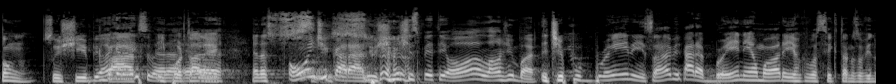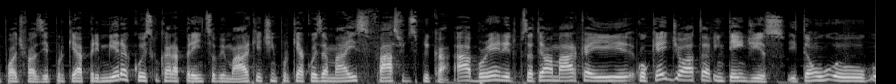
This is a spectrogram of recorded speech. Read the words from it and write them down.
Pum, sushi bar era isso, em era, Porto era- Alegre. Era, Onde, caralho? Sushi XPTO Lounge Bar. É tipo Brainy, sabe? Cara, Brainy é o maior erro que você que tá nos ouvindo pode fazer, porque é a primeira coisa que o cara aprende sobre marketing, porque é a coisa mais fácil de explicar. Ah, Brainy, tu precisa ter uma marca aí. Qualquer idiota entende isso. Então, o,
